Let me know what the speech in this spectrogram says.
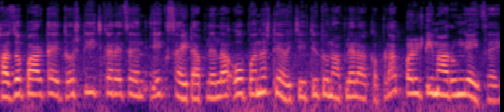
हा जो पार्ट आहे तो स्टिच करायचा आहे. आणि एक साईड आपल्याला ओपनच ठेवायची तिथून आपल्याला कपडा पलटी मारून घ्यायचा आहे.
